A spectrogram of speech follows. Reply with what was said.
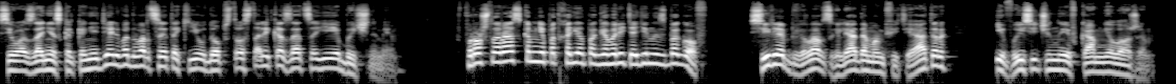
Всего за несколько недель во дворце такие удобства стали казаться ей обычными. В прошлый раз ко мне подходил поговорить один из богов. Сирия обвела взглядом амфитеатр и высеченные в камне ложи,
